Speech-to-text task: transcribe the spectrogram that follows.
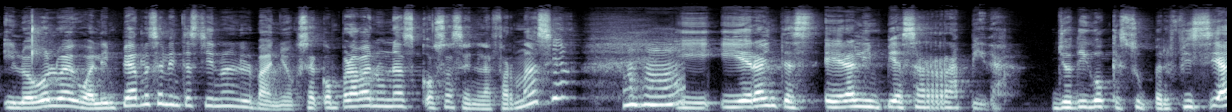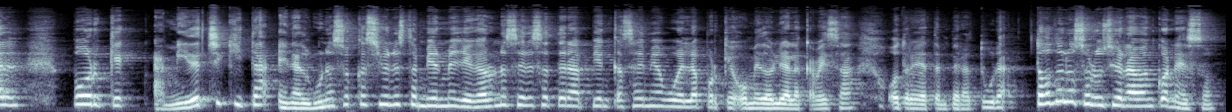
y luego, luego, a limpiarles el intestino en el baño, se compraban unas cosas en la farmacia y, era, era limpieza rápida. Yo digo que superficial, porque a mí de chiquita, en algunas ocasiones también me llegaron a hacer esa terapia en casa de mi abuela porque o me dolía la cabeza o traía temperatura. Todo lo solucionaban con eso.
